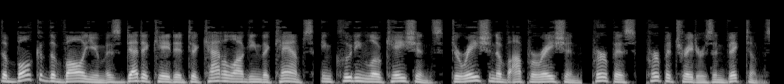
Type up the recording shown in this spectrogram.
The bulk of the volume is dedicated to cataloging the camps, including locations, duration of operation, purpose, perpetrators and victims.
